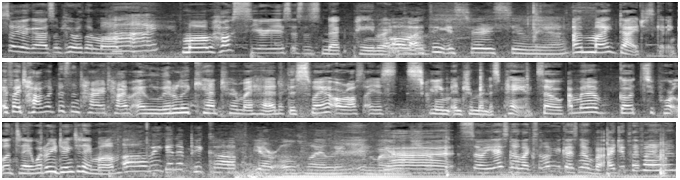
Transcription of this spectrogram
So yeah guys, I'm here with my mom. Hi. Mom, how serious is this neck pain right oh, now? I think it's very serious. I might die, just kidding. If I talk like this entire time, I literally can't turn my head this way or else I just scream in tremendous pain. So I'm gonna go to Portland today. What are we doing today, Mom? Uh, we're gonna pick up your old violin in my yeah, shop. so you guys know, like some of you guys know, but I do play violin.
